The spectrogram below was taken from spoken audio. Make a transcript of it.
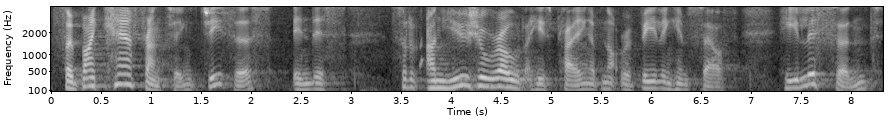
So, by care fronting, Jesus, in this sort of unusual role that he's playing of not revealing himself, he listened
